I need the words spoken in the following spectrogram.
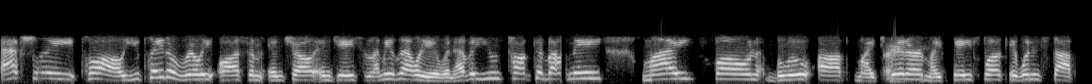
actually, Paul, you played a really awesome intro. And Jason, let me tell you, whenever you talked about me, my phone blew up. My Twitter, my Facebook, it wouldn't stop.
